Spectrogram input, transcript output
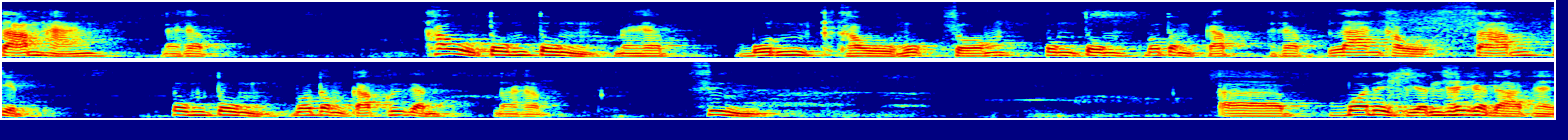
สามหางนะครับ เข้าตรงๆนะครับ บนเข่าหกสองตรงตรงๆบ่ต้องกลับนะครับ ล่างเข่าสามเจ็ดตรงตรงๆบ่ต้องกลับคือกันนะครับ ซึ่งอ่าบ่ได้เขียนใช้กระดาษให้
